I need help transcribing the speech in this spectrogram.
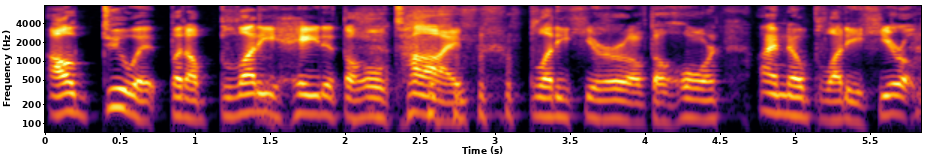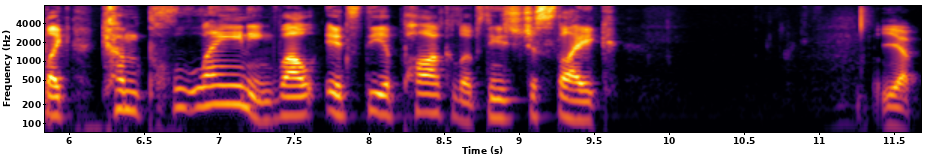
"I'll do it, but I'll bloody hate it the whole time." bloody hero of the horn. I'm no bloody hero. Like complaining while it's the apocalypse, and he's just like, Yep.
